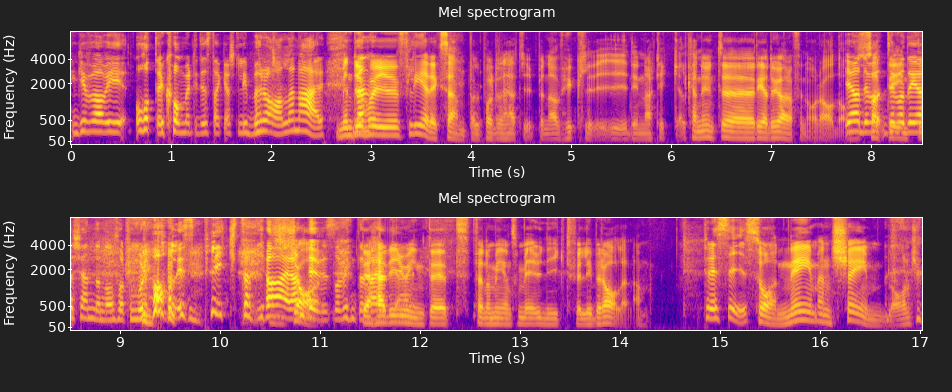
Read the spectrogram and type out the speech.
Gud vad vi återkommer till de stackars liberalerna här. Men du Men... har ju fler exempel på den här typen av hyckleri i din artikel. Kan du inte redogöra för några av dem? Ja, det var, det, det, var inte... det jag kände någon sorts moralisk plikt att göra ja, nu som inte Det här verkar. är ju inte ett fenomen som är unikt för liberalerna. Precis. Så, name and shame, Blanche.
